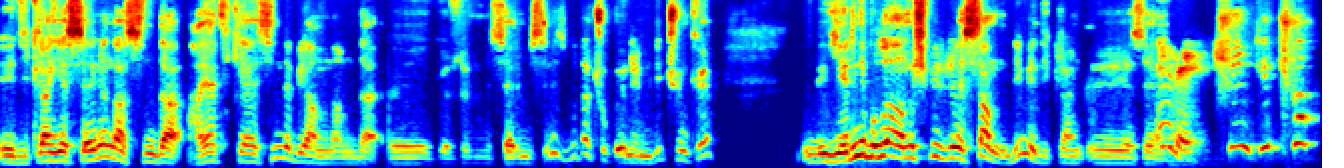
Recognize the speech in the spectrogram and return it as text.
e, Dikran Yesay'ın aslında hayat hikayesini de bir anlamda e, göz önüne sermişsiniz. Bu da çok önemli çünkü yerini bulamamış bir ressam değil mi Dikran e, Yesay? Evet çünkü çok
